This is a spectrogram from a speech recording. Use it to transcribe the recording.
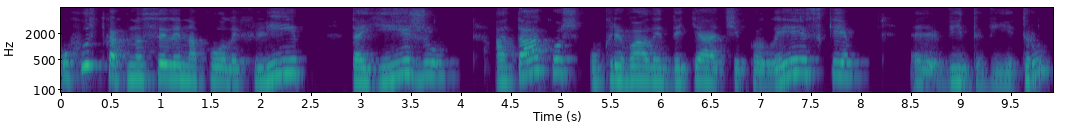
У хустках носили на поле хліб та їжу, а також укривали дитячі колиски е, від вітру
